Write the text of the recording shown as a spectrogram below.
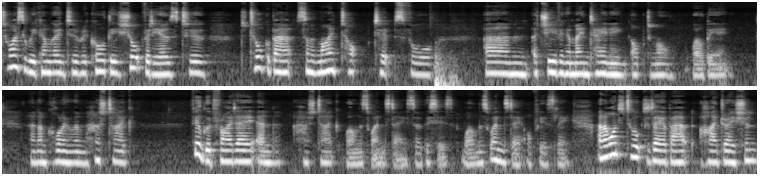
twice a week I'm going to record these short videos to, to talk about some of my top tips for um, achieving and maintaining optimal well-being. And I'm calling them hashtag Feel Good Friday and hashtag Wellness Wednesday. So this is Wellness Wednesday, obviously. And I want to talk today about hydration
